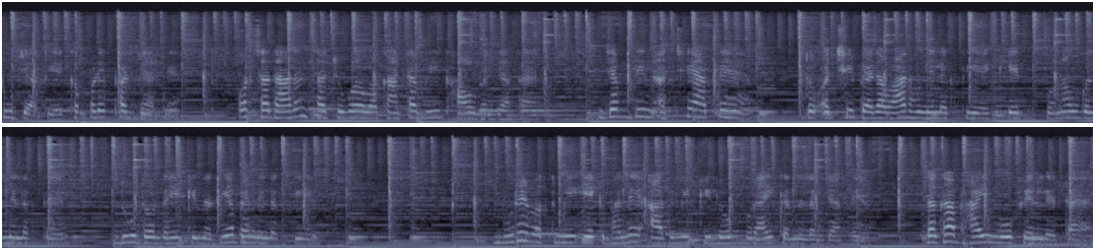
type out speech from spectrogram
टूट जाती है, कपड़े फट जाते हैं और साधारण सा चुभा हुआ कांटा भी घाव बन जाता है। जब दिन अच्छे आते हैं तो अच्छी पैदावार होने लगती है, खेत सोना उगलने लगते हैं, दूध और दही की नदियाँ बहने लगती हैं। बुरे वक्त में एक भले आदमी की लोग बुराई करने लग जाते हैं। सगा भाई मुँह फेर लेता है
